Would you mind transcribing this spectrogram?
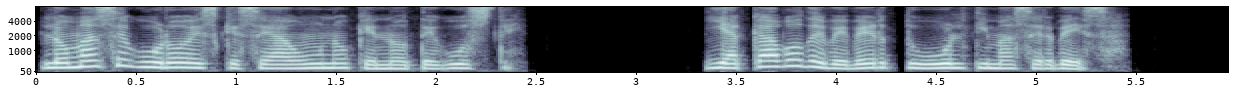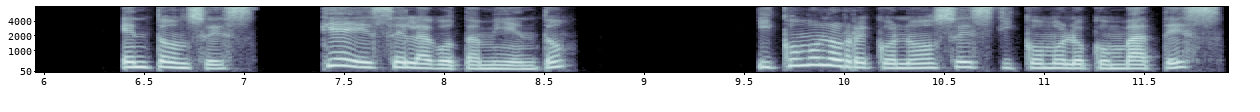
lo más seguro es que sea uno que no te guste. Y acabo de beber tu última cerveza. Entonces, ¿qué es el agotamiento? ¿Y cómo lo reconoces y cómo lo combates?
